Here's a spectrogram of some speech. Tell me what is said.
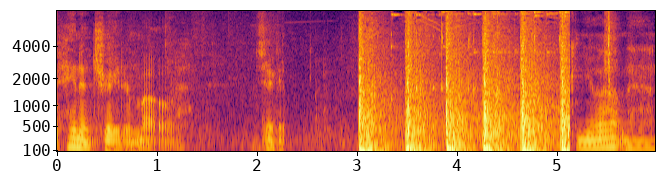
penetrator mode. Check it. Checking you out, man.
